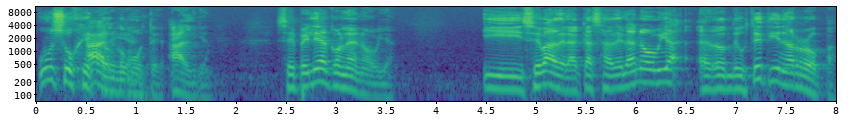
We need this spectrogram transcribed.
un sujeto Alguien. como usted, alguien. Se pelea con la novia y se va de la casa de la novia a donde usted tiene ropa.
